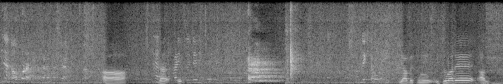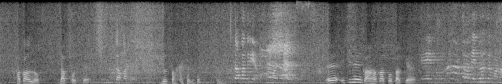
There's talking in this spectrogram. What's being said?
ひなた怒らへんから間違えてるさああひなたに張り付いてんねんて。飛んできた方がいい？いや別にいつまであん測んの？抱っこして。ずっと分かる。よずっと測んの？ずっと分かってるやん。え1年間測っとったっけ？えーと、でどうやったかな？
